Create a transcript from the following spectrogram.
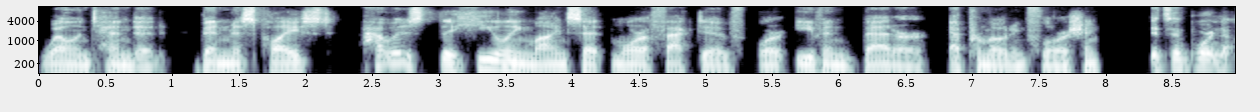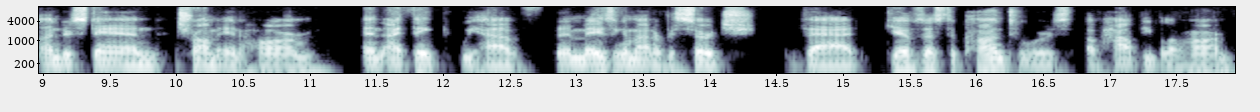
well intended, been misplaced? How is the healing mindset more effective or even better at promoting flourishing? It's important to understand trauma and harm. And I think we have an amazing amount of research that gives us the contours of how people are harmed.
